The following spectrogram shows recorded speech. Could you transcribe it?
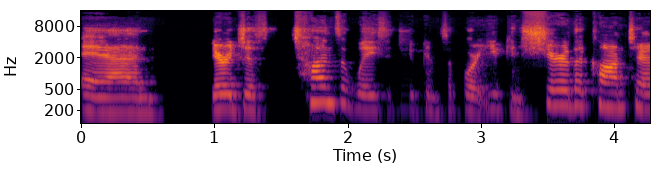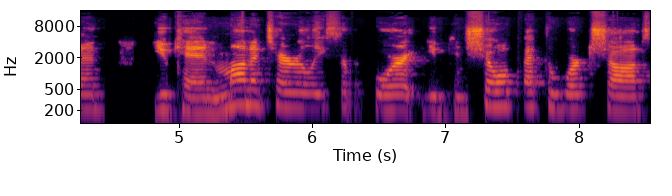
And There are just tons of ways that you can support. You can share the content, you can monetarily support, you can show up at the workshops,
